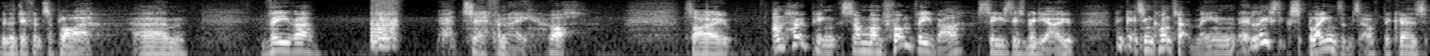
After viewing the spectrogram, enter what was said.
with a different supplier um, Vevor definitely oh so I'm hoping that someone from Vevor sees this video and gets in contact with me and at least explains themselves because I'm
